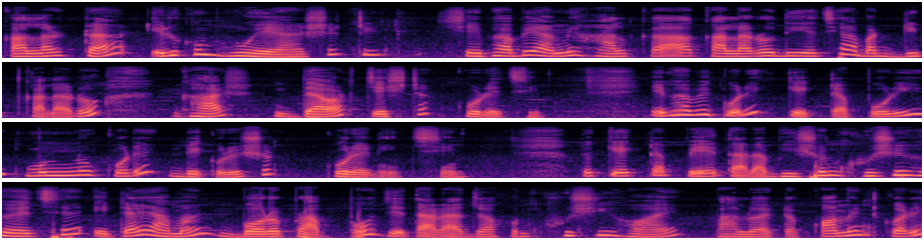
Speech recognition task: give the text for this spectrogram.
কালারটা এরকম হয়ে আসে। ঠিক সেভাবে আমি হালকা কালারও দিয়েছি, আবার ডিপ কালারও ঘাস দেওয়ার চেষ্টা করেছি। এভাবে করে কেকটা পরিপূর্ণ করে ডেকোরেশন করে নিচ্ছি। তো কেকটা পেয়ে তারা ভীষণ খুশি হয়েছে। এটাই আমার বড় প্রাপ্য যে তারা যখন খুশি হয়, ভালো একটা কমেন্ট করে,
